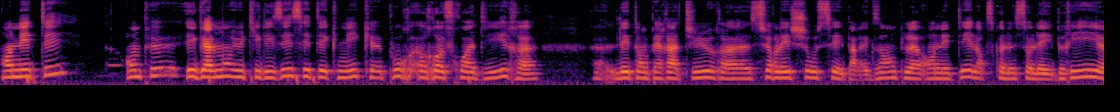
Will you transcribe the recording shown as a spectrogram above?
En été, on peut également utiliser ces techniques pour refroidir euh, les températures sur les chaussées. Par exemple, en été, lorsque le soleil brille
